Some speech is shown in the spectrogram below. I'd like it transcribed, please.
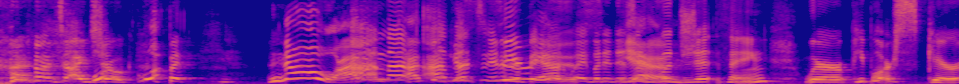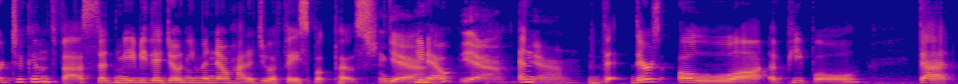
I joke. what- But No, I, I'm not, I think I'm not it's saying it in a bad way, but it is Yeah. a legit thing where people are scared to confess that maybe they don't even know how to do a Facebook post. Yeah, You know? yeah, And yeah. th- there's a lot of people that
